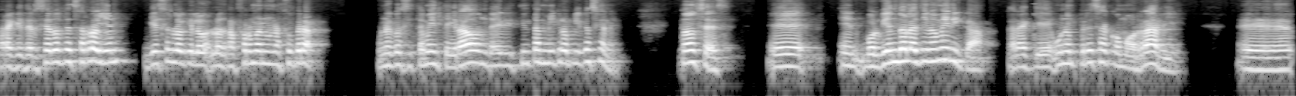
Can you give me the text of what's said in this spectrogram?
para que terceros desarrollen y eso es lo que lo, lo transforma en una super app. Un ecosistema integrado donde hay distintas microaplicaciones. Entonces, eh, volviendo a Latinoamérica, para que una empresa como Rappi eh,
